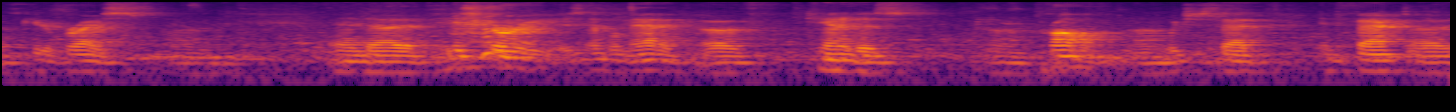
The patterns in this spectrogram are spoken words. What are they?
uh, Peter Bryce. Um, and uh, his story is emblematic of Canada's um, problem, uh, which is that, in fact, uh,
